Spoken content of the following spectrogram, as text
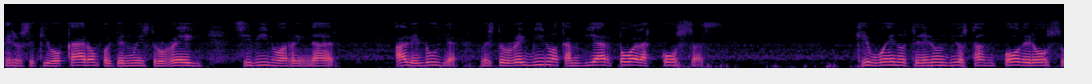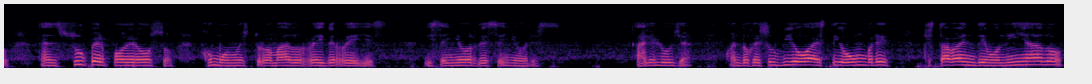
Pero se equivocaron porque nuestro rey sí vino a reinar. Aleluya. Nuestro rey vino a cambiar todas las cosas. Qué bueno tener un Dios tan poderoso, tan superpoderoso como nuestro amado Rey de Reyes y Señor de Señores. Aleluya. Cuando Jesús vio a este hombre que estaba endemoniado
